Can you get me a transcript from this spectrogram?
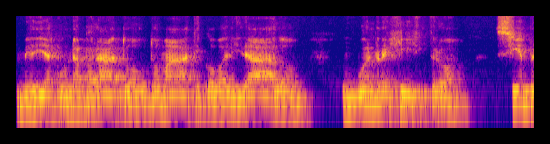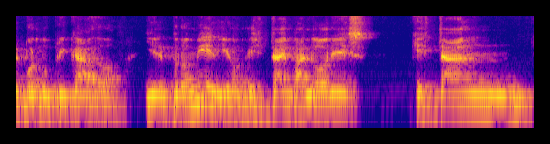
medidas con un aparato automático, validado, un buen registro, siempre por duplicado y el promedio está en valores que están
